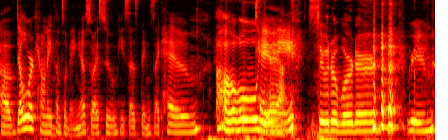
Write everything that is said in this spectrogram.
of Delaware County, Pennsylvania, so I assume he says things like home, Oh Tony. yeah. Soda Worder, room.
